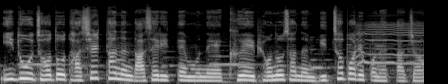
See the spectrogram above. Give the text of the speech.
이도 저도 다 싫다는 나세리 때문에 그의 변호사는 미쳐버릴 뻔했다죠.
